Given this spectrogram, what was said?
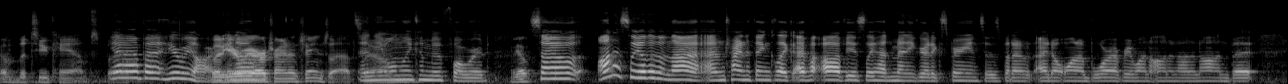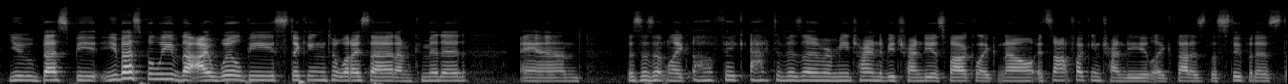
of the two camps. But, Yeah, but here we are. but here we are trying to change that. So. And you only can move forward. Yep. So honestly, other than that, I'm trying to think. Like I've obviously had many great experiences, but I, I don't want to bore everyone on and on and on. But you best be you best believe that I will be sticking to what I said. I'm committed, and this isn't like oh fake activism or me trying to be trendy as fuck. Like no, it's not fucking trendy. Like that is the stupidest.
